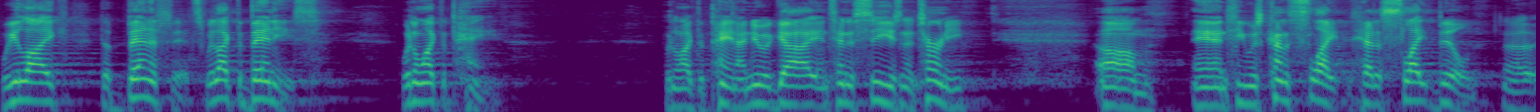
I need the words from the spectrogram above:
We like the benefits. We like the bennies. We don't like the pain. We don't like the pain. I knew a guy in Tennessee, he's an attorney, um, and he was kind of slight, had a slight build, uh,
